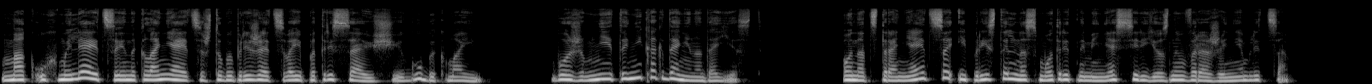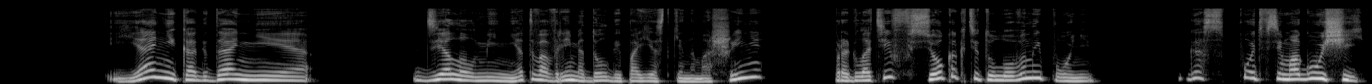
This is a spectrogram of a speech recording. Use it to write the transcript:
Мак ухмыляется и наклоняется, чтобы прижать свои потрясающие губы к моим. Боже, мне это никогда не надоест. Он отстраняется и пристально смотрит на меня с серьезным выражением лица. Я никогда не делал минет во время долгой поездки на машине, проглотив все как титулованный пони. «Господь всемогущий!»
